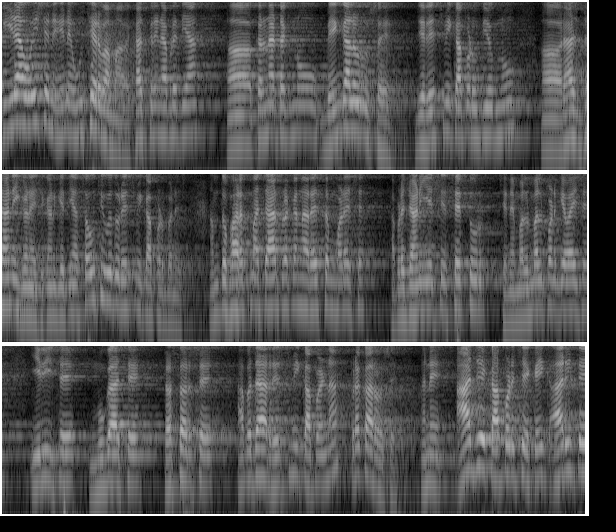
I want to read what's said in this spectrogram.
કીડા હોય છે ને એને ઉછેરવામાં આવે. ખાસ કરીને આપણે ત્યાં કર્ણાટકનું બેંગાલુરુ શહેર, જે રેશમી કાપડ ઉદ્યોગનું રાજધાની ગણાય છે. કારણ કે ત્યાં સૌથી વધુ રેશમી કાપડ બને છે. આમ તો ભારતમાં ચાર પ્રકારના રેશમ મળે છે. આપણે જાણીએ છીએ સેતુર, જેને મલમલ પણ કહેવાય છે. ઈરી છે, મુગા છે, ટસર છે. આ બધા રેશમી કાપડના પ્રકારો છે. અને આ જે કાપડ છે, કંઈક આ રીતે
